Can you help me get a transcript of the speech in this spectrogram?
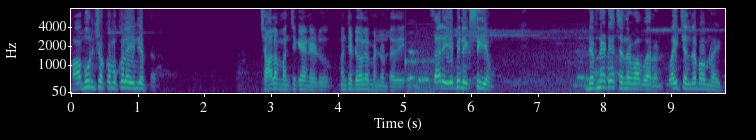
బాబు గురించి ఒక్క ముక్కలో ఏం చెప్తారు? చాలా మంచి క్యాండిడేట్ మంచి డెవలప్మెంట్ ఉంటది. సార్ ఏపీ నెక్స్ట్ సీఎం డెఫినెట్గా చంద్రబాబు గారు వై చంద్రబాబు నాయుడు?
